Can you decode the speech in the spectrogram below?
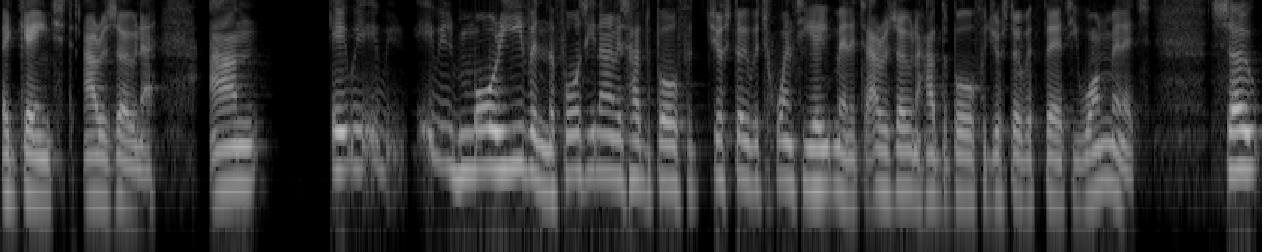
against Arizona. And it, it, it, was more even. The 49ers had the ball for just over 28 minutes. Arizona had the ball for just over 31 minutes. So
